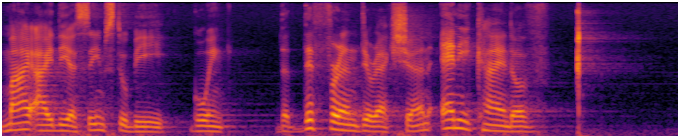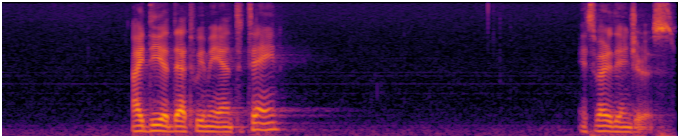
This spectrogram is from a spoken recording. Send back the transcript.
my idea seems to be going the different direction, any kind of idea that we may entertain, it's very dangerous.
